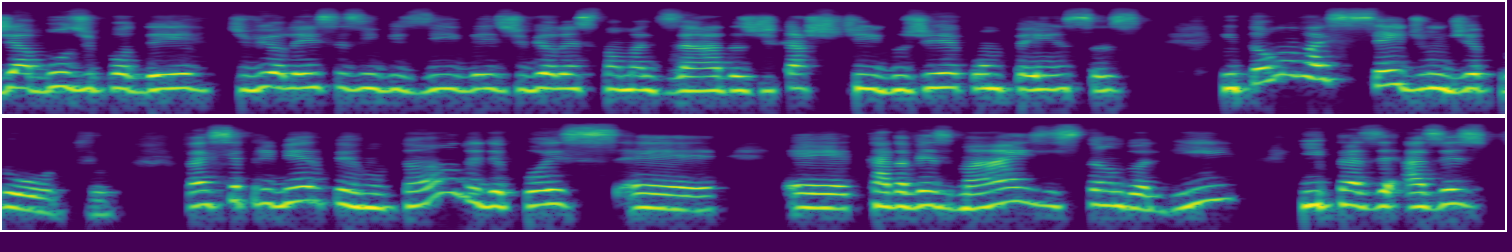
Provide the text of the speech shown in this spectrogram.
de abuso de poder, de violências invisíveis, de violências normalizadas, de castigos, de recompensas. Então, não vai ser de um dia para o outro. Vai ser primeiro perguntando e depois, é, é, cada vez mais, estando ali. E, pra, às vezes,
